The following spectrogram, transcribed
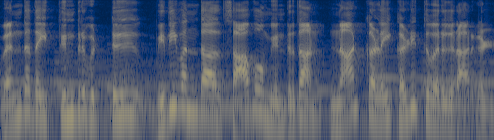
வெந்ததை தின்றுவிட்டு விதி வந்தால் சாவோம் என்றுதான் நாட்களை கழித்து வருகிறார்கள்.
